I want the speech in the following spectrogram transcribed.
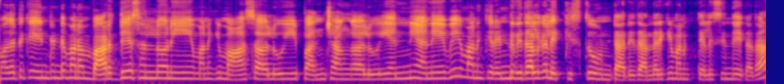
మొదటికి ఏంటంటే మనం భారతదేశంలోని మనకి మాసాలు ఈ పంచాంగాలు ఇవన్నీ అనేవి మనకి రెండు విధాలుగా లెక్కిస్తూ ఉంటారు. ఇది అందరికీ మనకు తెలిసిందే కదా.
